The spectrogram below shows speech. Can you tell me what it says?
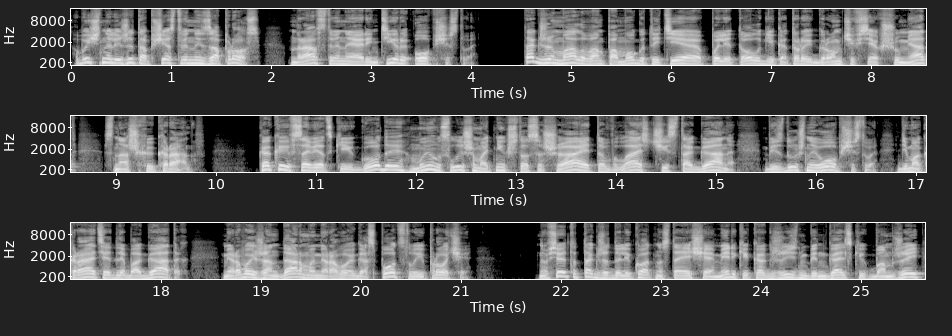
обычно лежит общественный запрос, нравственные ориентиры общества. Также мало вам помогут и те политологи, которые громче всех шумят с наших экранов. Как и в советские годы, мы услышим от них, что США – это власть чистогана, бездушное общество, демократия для богатых, мировой жандарм и мировое господство и прочее – но все это так же далеко от настоящей Америки, как жизнь бенгальских бомжей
